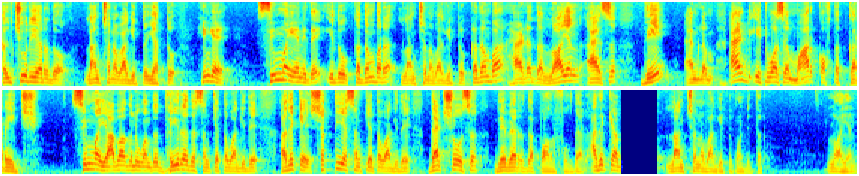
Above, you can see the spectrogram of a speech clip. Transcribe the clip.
ಕಲ್ಚೂರಿಯರದು ಲಾಂಛನವಾಗಿತ್ತು, ಎತ್ತು. ಹೀಗೆ ಸಿಂಹ ಏನಿದೆ, ಇದು ಕದಂಬರ ಲಾಂಛನವಾಗಿತ್ತು. Kadamba had the lion as the emblem and it was a mark of the courage ಸಿಂಹ ಯಾವಾಗಲೂ ಒಂದು ಧೈರ್ಯದ ಸಂಕೇತವಾಗಿದೆ. ಅದಕ್ಕೆ ಶಕ್ತಿಯ ಸಂಕೇತವಾಗಿದೆ. That shows they were the powerful that ಅದಕ್ಕೆ ಅದು ಲಾಂಛನವಾಗಿಟ್ಟುಕೊಂಡಿದ್ದರು. Lion.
